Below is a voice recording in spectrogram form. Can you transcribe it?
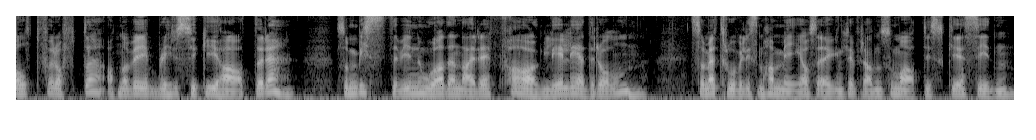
altfor ofte at når vi blir psykiatere, så mister vi noe av den der faglige lederrollen. Som jeg tror vi liksom har med oss egentlig fra den somatiske siden.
